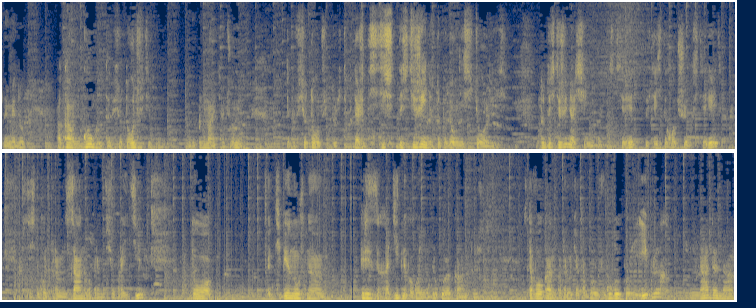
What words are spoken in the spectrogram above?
Я имею в виду, аккаунт Google-то все тот же, типа. Вы понимаете, о чем я? Типа, все тот же. То есть, типа, даже достиж достижения стопудово не стерлись. Тут достижения вообще никак не стереть. То есть, если ты хочешь их стереть, есть, если ты хочешь прям заново прям все пройти, то тебе нужно перезаходить на какой-нибудь другой аккаунт. То есть, того аккаунта, который у тебя там был в Google Play играх, надо на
